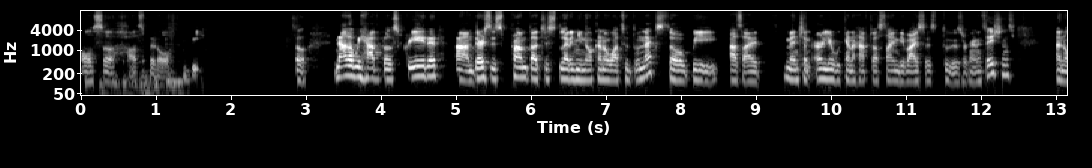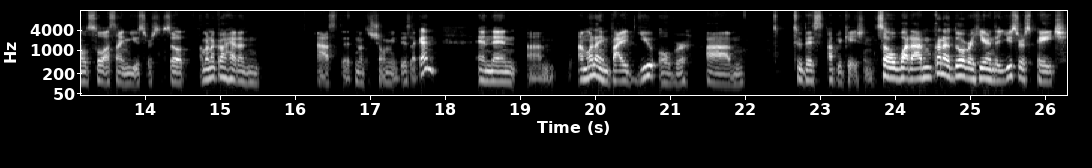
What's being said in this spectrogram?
also Hospital B. So now that we have those created, um, there's this prompt that's just letting you know kind of what to do next. So we, as I mentioned earlier, we're going to have to assign devices to these organizations and also assign users. So I'm going to go ahead and ask it not to show me this again. And then um, I'm going to invite you over um, to this application. So what I'm going to do over here in the users page,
